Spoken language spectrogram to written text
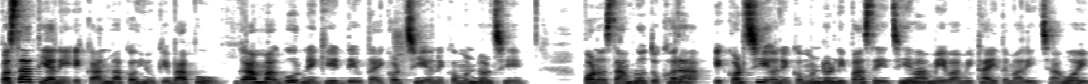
પસાતિયાને એક કાનમાં કહ્યું કે, બાપુ, ગામમાં ગોરને ઘેર દેવતાએ કળછી અને કમંડળ છે. પણ સાંભળો તો ખરા, એ કળછી અને કમંડળની પાસે જેવા મેવા મીઠાઈ તમારી ઈચ્છા હોય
